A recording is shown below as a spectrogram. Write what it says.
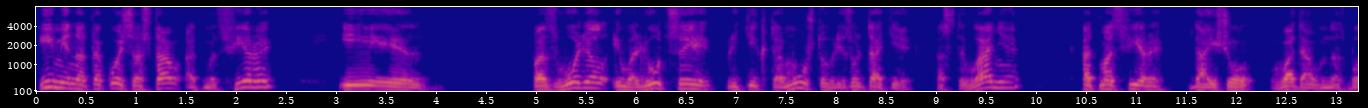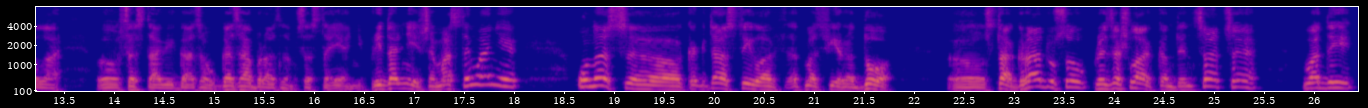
именно такой состав атмосферы и позволил эволюции прийти к тому, что в результате остывания атмосферы, да, еще вода у нас была Э, в составе газа в газообразном состоянии. При дальнейшем остывании у нас, э, когда остыла атмосфера до 100 э, градусов, произошла конденсация воды,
